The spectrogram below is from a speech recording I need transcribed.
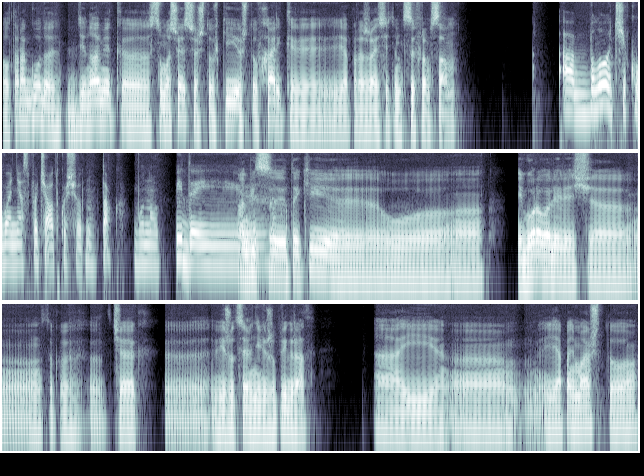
Полтора года. Динамика сумасшедшая, что в Киеве, что в Харькове. Я поражаюсь этим цифрам сам. А було очікування спочатку, що ну так воно піде і Амбиции такие э, у э, Егора Валерьевича. э, он Такой э, человек, э, вижу цель, не вижу преград. А, И э, я понимаю, что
